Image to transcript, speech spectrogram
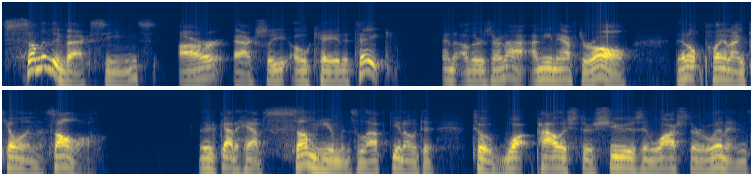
some of the vaccines are actually okay to take and others are not. I mean, after all, they don't plan on killing us all. They've got to have some humans left, you know, to to wa- polish their shoes and wash their linens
